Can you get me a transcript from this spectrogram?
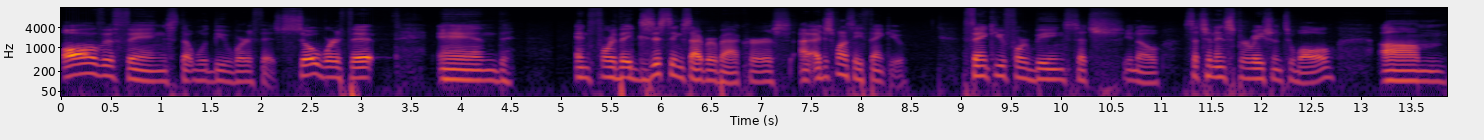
all the things that would be worth it. So worth it. And and for the existing cyberbackers, I, I just want to say thank you. Thank you for being such, you know, such an inspiration to all. Um,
